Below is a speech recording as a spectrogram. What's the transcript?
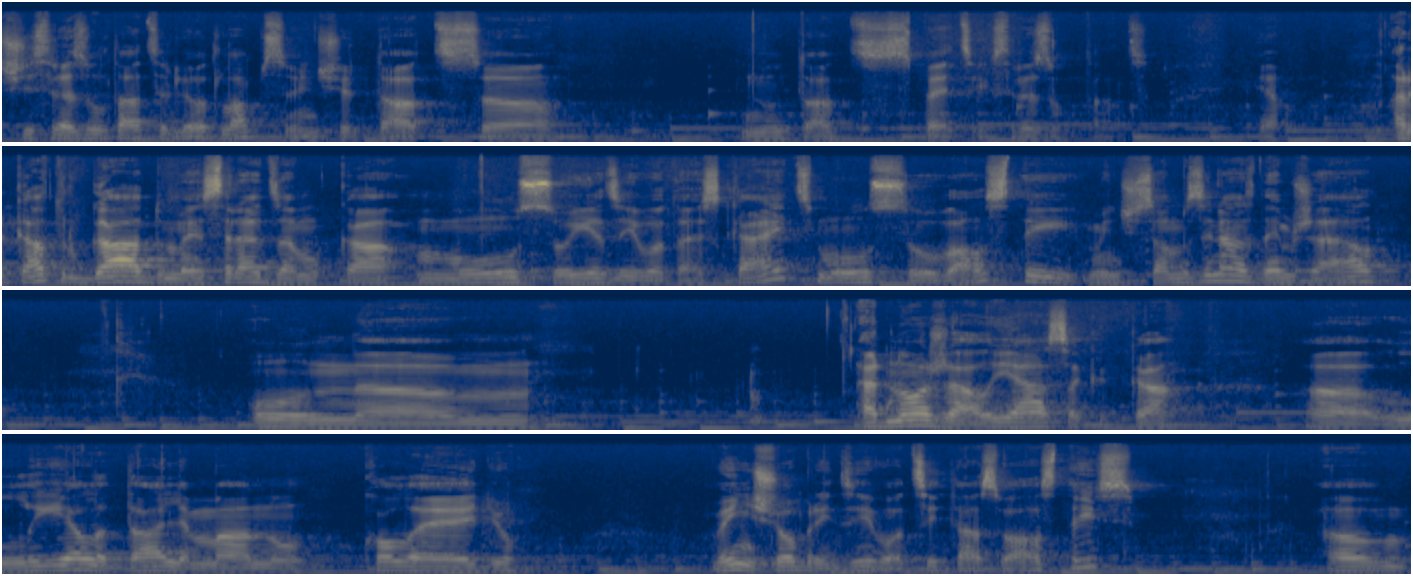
šis rezultāts ir ļoti labs. Viņš ir tāds, uh, nu, tāds spēcīgs rezultāts. Jā. Ar katru gadu mēs redzam, ka mūsu iedzīvotāju skaits mūsu valstī samazinās, diemžēl. Un, um, Ar nožēlu jāsaka, ka uh, liela daļa manu kolēģu šobrīd dzīvo citās valstīs. Um,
